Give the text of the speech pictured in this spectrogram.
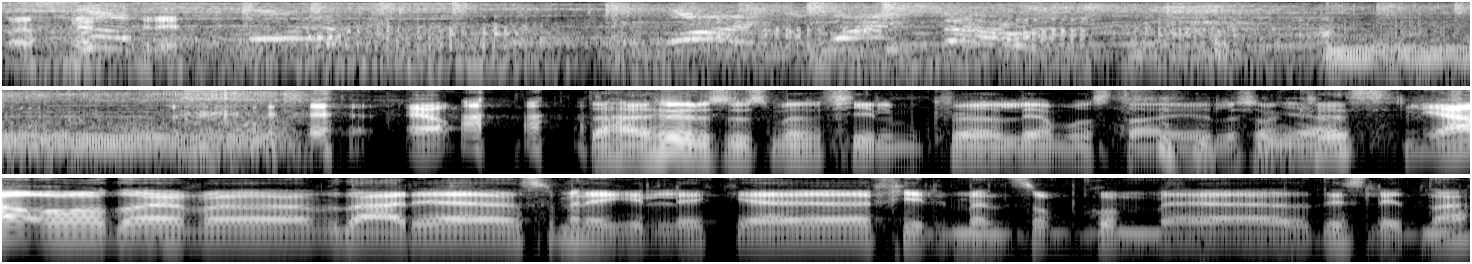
Der smelter de. ja. Det her høres ut som en filmkveld hjemme hos deg, eller sånn, Ja. Chris. ja, og det, det er eh, som regel ikke filmen som kommer med disse lydene.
